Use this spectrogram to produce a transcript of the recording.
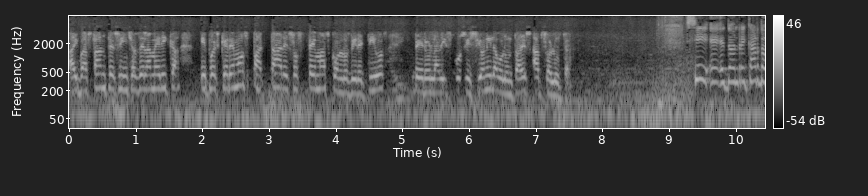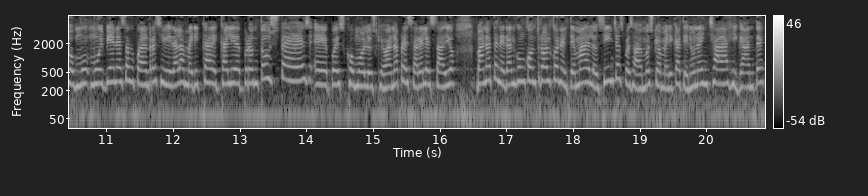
hay bastantes hinchas del América y pues queremos pactar esos temas con los directivos, pero la disposición y la voluntad es absoluta. Sí, eh, don Ricardo, muy, bien eso que puedan recibir al América de Cali. De pronto ustedes, eh, pues como los que van a prestar el estadio, van a tener algún control con el tema de los hinchas, pues sabemos que América tiene una hinchada gigante,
